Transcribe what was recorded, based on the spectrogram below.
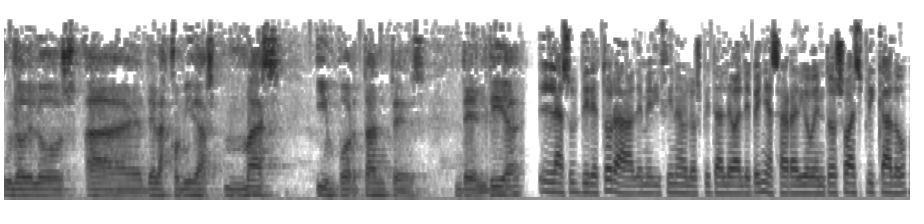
uno de los ah, de las comidas más importantes del día. La subdirectora de Medicina del Hospital de Valdepeñas, Sagrario Ventoso, ha explicado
